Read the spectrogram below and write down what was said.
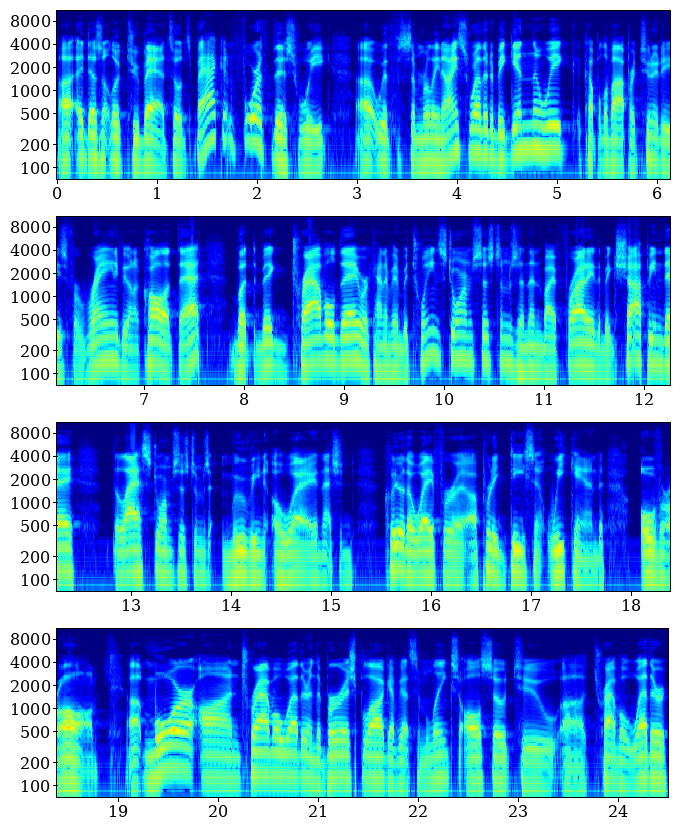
uh, it doesn't look too bad. So it's back and forth this week uh, with some really nice weather to begin the week, a couple of opportunities for rain, if you want to call it that. But the big travel day, we're kind of in between storm systems, and then by Friday, the big shopping day, the last storm system's moving away, and that should clear the way for a, a pretty decent weekend overall. Uh, more on travel weather in the Buresh blog. I've got some links also to uh, travel weather,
